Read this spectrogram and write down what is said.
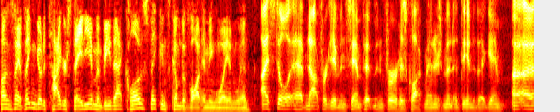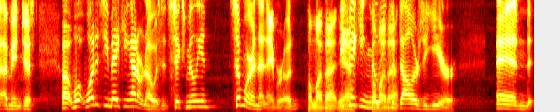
I was gonna say if they can go to Tiger Stadium and be that close, they can come to Vaught Hemingway and win. I still have not forgiven Sam Pittman for his clock management at the end of that game. Uh, I, I mean, just uh, what what is he making? I don't know. Is it six million? Somewhere in that neighborhood. Something like that. He's yeah, making millions like of dollars a year, and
